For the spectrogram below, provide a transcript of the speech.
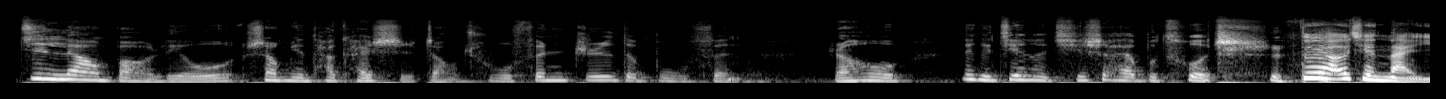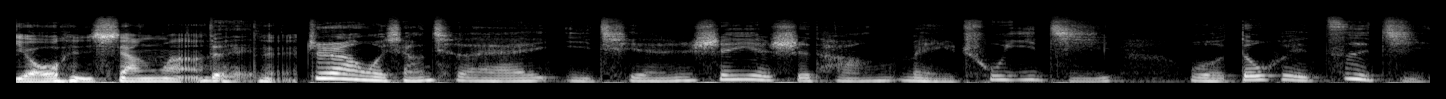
尽量保留上面它开始长出分支的部分，然后那个煎的其实还不错吃。对啊，而且奶油很香嘛。对对，这让我想起来以前深夜食堂每出一集，我都会自己。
